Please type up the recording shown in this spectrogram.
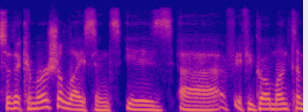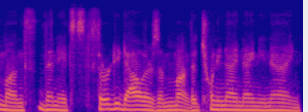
So the commercial license is uh, if you go month to month, then it's thirty dollars a month at twenty nine ninety nine.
